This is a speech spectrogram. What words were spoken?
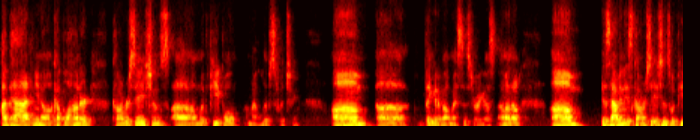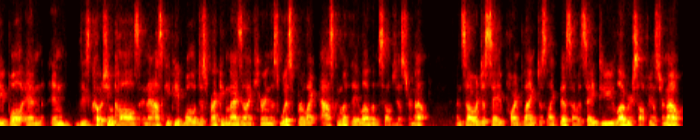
I've had you know a couple of hundred conversations um, with people. My lips switching. Um, uh, thinking about my sister, I guess. I don't know. Um, is having these conversations with people and and these coaching calls and asking people, just recognizing like hearing this whisper, like ask them if they love themselves, yes or no. And so I would just say point blank, just like this. I would say, do you love yourself, yes or no?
